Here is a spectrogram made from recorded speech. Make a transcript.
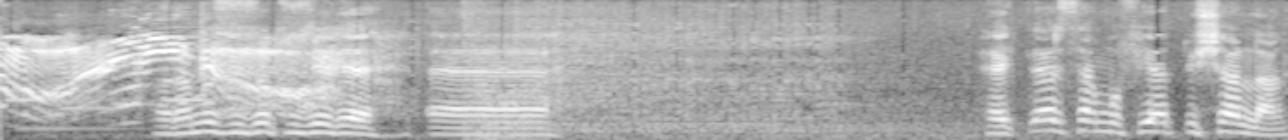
amor. Paramız 137. Ee, hacklersen bu fiyat düşer lan.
